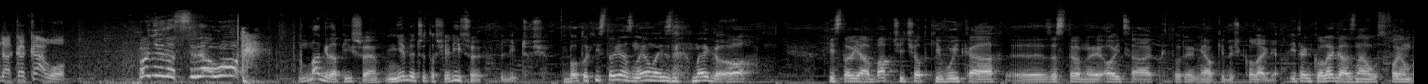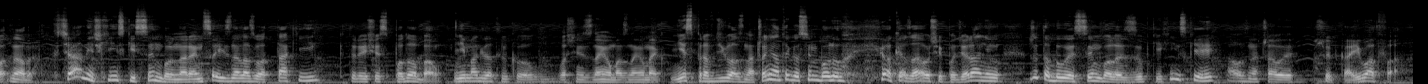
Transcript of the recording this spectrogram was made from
Na kakao. A nie nasrało! Magda pisze, nie wie czy to się liczy. Liczy się. Bo to historia znajomej znajomego. O, Historia babci, ciotki, wujka y, ze strony ojca, który miał kiedyś kolegę. I ten kolega znał swoją... Ba- no dobra. Chciała mieć chiński symbol na ręce i znalazła taki, który jej się spodobał. Nie Magda, tylko właśnie znajoma znajomego. Nie sprawdziła znaczenia tego symbolu i okazało się po dzieraniu, że to były symbole z zupki chińskiej, a oznaczały szybka i łatwa.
